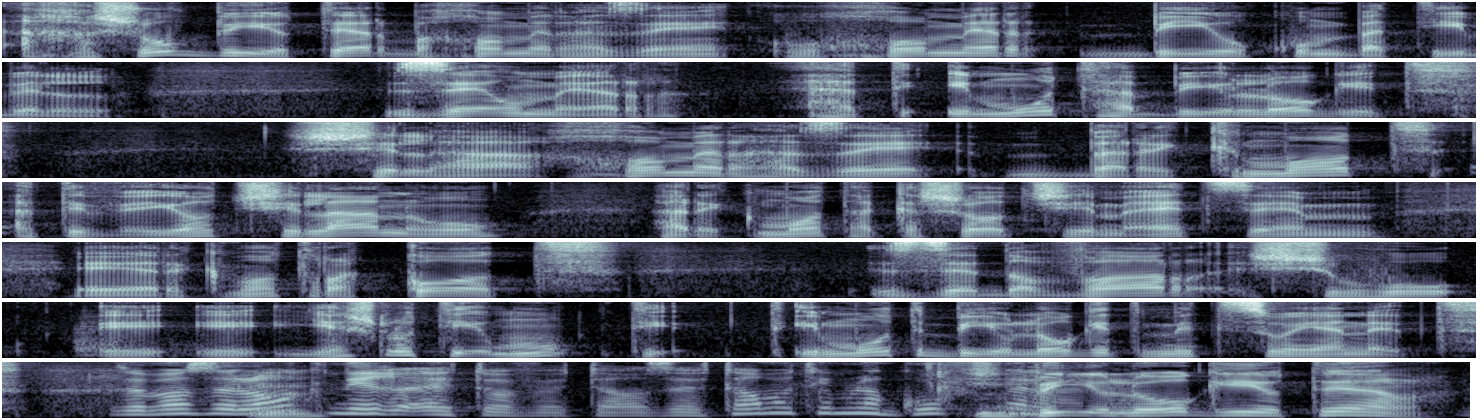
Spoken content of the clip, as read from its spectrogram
החשוב ביותר בחומר הזה הוא חומר ביו-קומבטיבל. זה אומר, התאימות הביולוגית של החומר הזה ברקמות הטבעיות שלנו, הרקמות הקשות שהן עצם, אה, רקמות רכות, זה דבר שהוא, אה, יש לו תאימות, אימות ביולוגית מצוינת. זאת אומרת, זה לא רק נראה טוב יותר, זה יותר מתאים לגוף שלנו. ביולוגי יותר. Mm.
